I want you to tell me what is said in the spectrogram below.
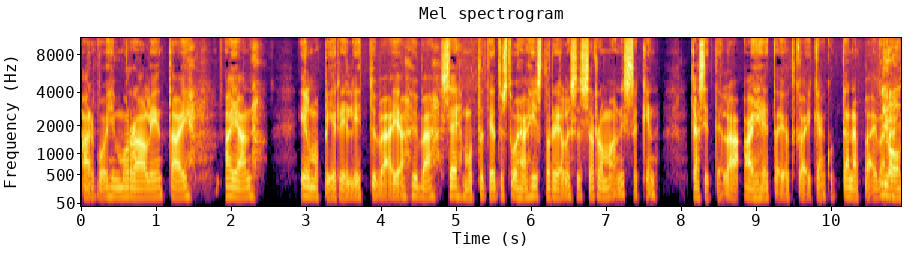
arvoihin, moraaliin tai ajan ilmapiiriin liittyvää ja hyvä se, mutta tietysti voihan historiallisessa romaanissakin käsitellä aiheita, jotka ikään kuin tänä päivänä Joo.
